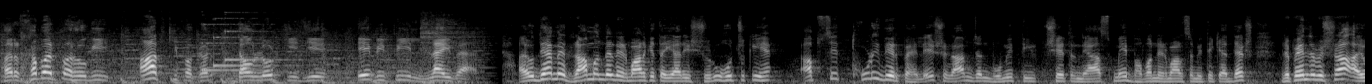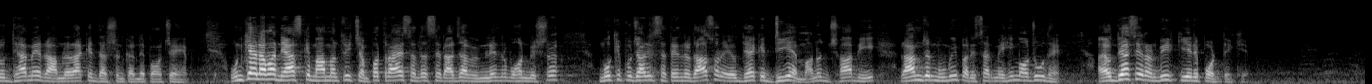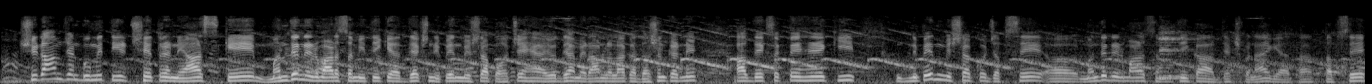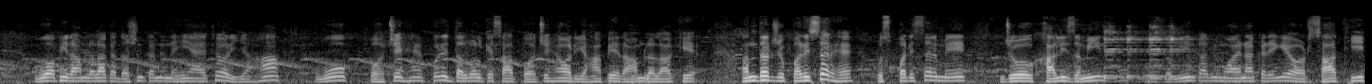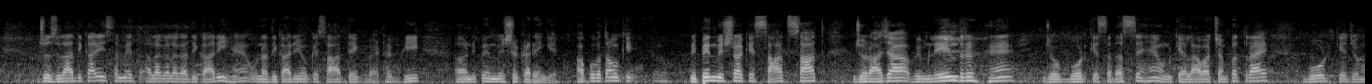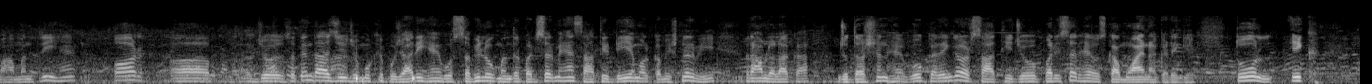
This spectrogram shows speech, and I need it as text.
हर खबर पर होगी आपकी पकड़। डाउनलोड कीजिए एबीपी लाइव ऐप अयोध्या में राम मंदिर निर्माण की तैयारी शुरू हो चुकी है। अब से थोड़ी देर पहले श्री राम जन्मभूमि तीर्थ क्षेत्र न्यास में भवन निर्माण समिति के अध्यक्ष नृपेंद्र मिश्रा अयोध्या में रामलला के दर्शन करने पहुँचे हैं। उनके अलावा न्यास के महामंत्री चंपत राय, सदस्य राजा विमलेंद्र मोहन मिश्र, मुख्य पुजारी सत्येंद्र दास और अयोध्या के डीएम अनुज झा भी राम जन्मभूमि परिसर में ही मौजूद हैं। अयोध्या से रणवीर की रिपोर्ट देखिए। श्री राम जन्मभूमि तीर्थ क्षेत्र न्यास के मंदिर निर्माण समिति के अध्यक्ष निपेंद्र मिश्रा पहुँचे हैं अयोध्या में रामलला का दर्शन करने। आप देख सकते हैं कि निपेंद्र मिश्रा को जब से मंदिर निर्माण समिति का अध्यक्ष बनाया गया था, तब से वो अभी रामलला का दर्शन करने नहीं आए थे और यहाँ वो पहुँचे हैं, पूरे दलबल के साथ पहुँचे हैं और यहाँ पे रामलला के अंदर जो परिसर है, उस परिसर में जो खाली ज़मीन है उस ज़मीन का भी मुआयना करेंगे और साथ ही जो जिलाधिकारी समेत अलग अलग अधिकारी हैं, उन अधिकारियों के साथ एक बैठक भी निपेंद्र मिश्र करेंगे। आपको बताऊँ कि निपेंद्र मिश्रा के साथ साथ जो राजा विमलेंद्र हैं, जो बोर्ड के सदस्य हैं, उनके अलावा चंपत राय, बोर्ड के जो महामंत्री हैं और जो सत्येंद्र दास जी जो मुख्य पुजारी हैं, वो सभी लोग मंदिर परिसर में हैं। साथ ही डीएम और कमिश्नर भी रामलला का जो दर्शन है, वो करेंगे और साथ ही जो परिसर है, उसका मुआयना करेंगे। तो एक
